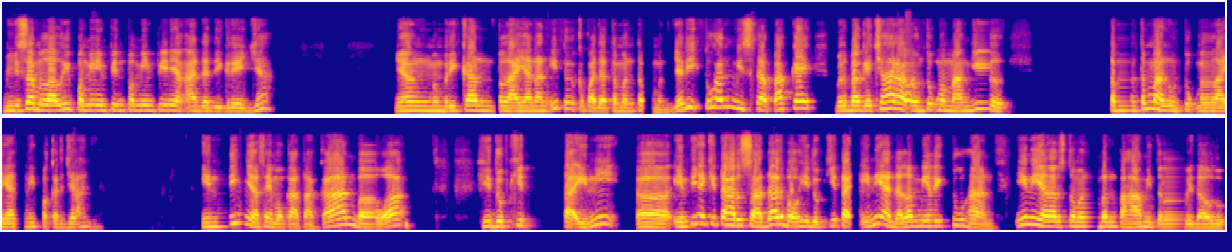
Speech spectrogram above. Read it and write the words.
bisa melalui pemimpin-pemimpin yang ada di gereja, yang memberikan pelayanan itu kepada teman-teman. Jadi Tuhan bisa pakai berbagai cara untuk memanggil teman-teman untuk melayani pekerjaannya. Intinya saya mau katakan bahwa hidup kita ini uh, intinya kita harus sadar bahwa hidup kita ini adalah milik Tuhan. Ini yang harus teman-teman pahami terlebih dahulu.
